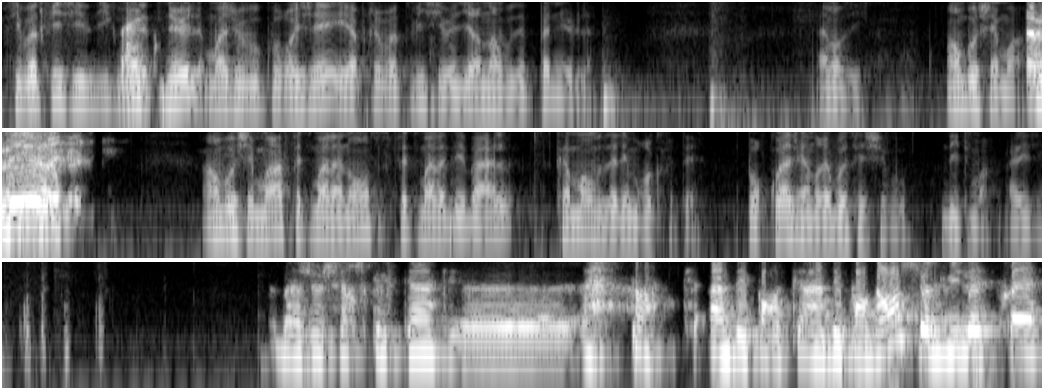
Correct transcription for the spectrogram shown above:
Si votre fils il dit que vous êtes nul, moi je vais vous corriger et après votre fils il va dire non vous n'êtes pas nul. Allons-y. Embauchez-moi. Embauchez-moi, faites-moi l'annonce, faites-moi la déballe. Comment vous allez me recruter? Pourquoi je viendrai bosser chez vous? Dites-moi, allez-y. Ben, je cherche quelqu'un euh, indépendant. Je lui laisserai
